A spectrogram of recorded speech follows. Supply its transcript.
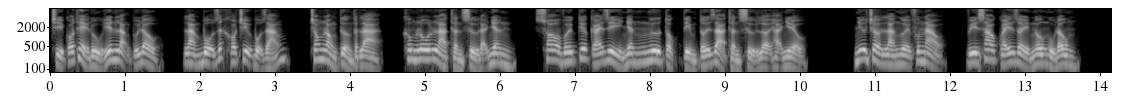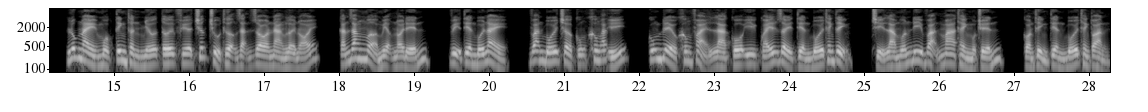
chỉ có thể đủ yên lặng túi đầu, làm bộ rất khó chịu bộ dáng, trong lòng tưởng thật là, không lô là thần sử đại nhân, so với kia cái gì nhân ngư tộc tìm tới giả thần sử lợi hại nhiều. Như chờ là người phương nào, vì sao quấy rầy ngâu ngủ đông. Lúc này một tinh thần nhớ tới phía trước chủ thượng dặn dò nàng lời nói, cắn răng mở miệng nói đến, vị tiền bối này, văn bối chờ cũng không ác ý, cũng đều không phải là cố ý quấy rầy tiền bối thanh tịnh, chỉ là muốn đi vạn ma thành một chuyến, còn thỉnh tiền bối thanh toàn.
